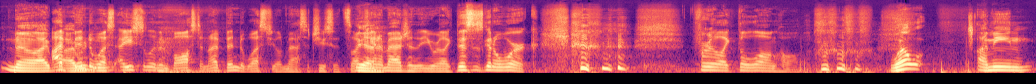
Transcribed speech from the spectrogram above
No, I, I've I been to West. I used to live in Boston. I've been to Westfield, Massachusetts. So I can't imagine that you were like, "This is going to work," for like the long haul. Well, I mean,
